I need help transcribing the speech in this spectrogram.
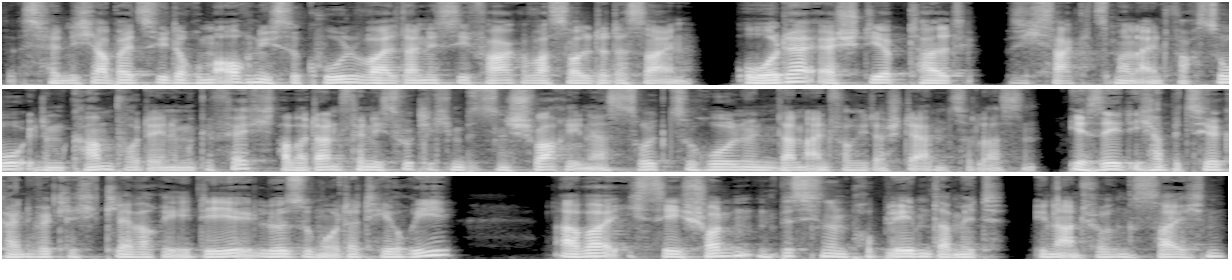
Das fände ich aber jetzt wiederum auch nicht so cool, weil dann ist die Frage, was sollte das sein? Oder er stirbt halt, ich sag jetzt mal einfach so, in einem Kampf oder in einem Gefecht. Aber dann fände ich es wirklich ein bisschen schwach, ihn erst zurückzuholen und ihn dann einfach wieder sterben zu lassen. Ihr seht, ich habe jetzt hier keine wirklich clevere Idee, Lösung oder Theorie. Aber ich sehe schon ein bisschen ein Problem damit, in Anführungszeichen,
